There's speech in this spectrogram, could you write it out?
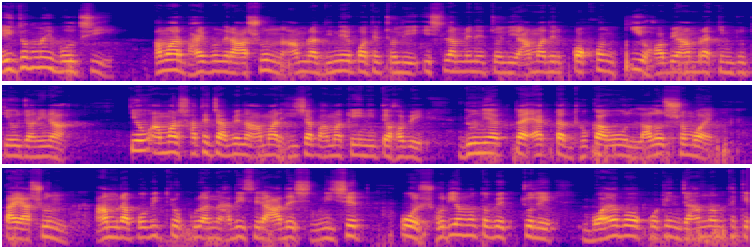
এই জন্যই বলছি, আমার ভাই বোনেরা আসুন আমরা দিনের পথে চলি, ইসলাম মেনে চলি, আমাদের কখন কি হবে আমরা কিন্তু কেউ জানি না। কেউ আমার সাথে যাবে না, আমার হিসাব আমাকেই নিতে হবে। দুনিয়াটা একটা ধোকা ও লালস্যময় তাই আসুন, আমরা পবিত্র কুরআন, হাদিসের আদেশ, নিষেধ ও শরিয়া মোতাবেক চলে ভয়াবহ কঠিন জাহান্নাম থেকে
